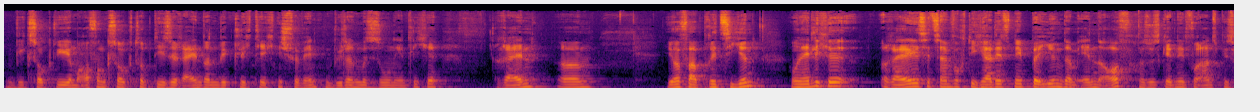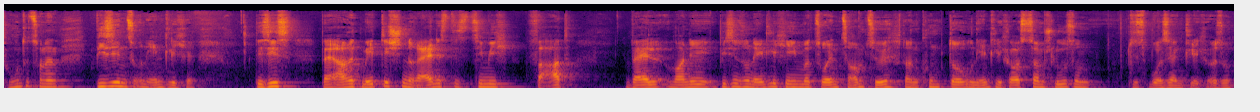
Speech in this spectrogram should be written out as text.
wie gesagt, wie ich am Anfang gesagt habe, diese Reihen dann wirklich technisch verwenden will, dann muss ich so unendliche Reihen ähm, ja, fabrizieren. Unendliche Reihe ist jetzt einfach, die hört jetzt nicht bei irgendeinem n auf, also es geht nicht von 1 bis 100, sondern bis ins Unendliche. Das ist, bei arithmetischen Reihen ist das ziemlich fad. Weil wenn ich bis ins Unendliche immer Zahlen zusammenzähle, dann kommt da unendlich aus am Schluss und das war es eigentlich. Also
